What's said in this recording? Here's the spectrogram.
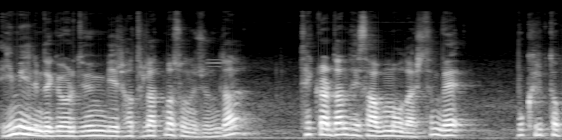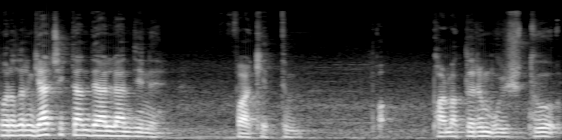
e-mailimde gördüğüm bir hatırlatma sonucunda tekrardan hesabıma ulaştım ve bu kripto paraların gerçekten değerlendiğini fark ettim. Parmaklarım uyuştu,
